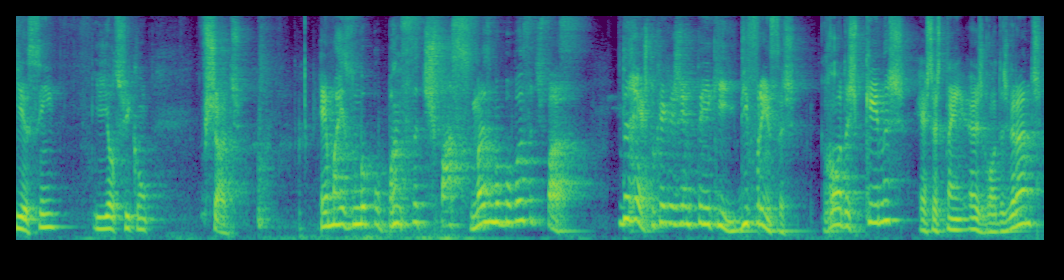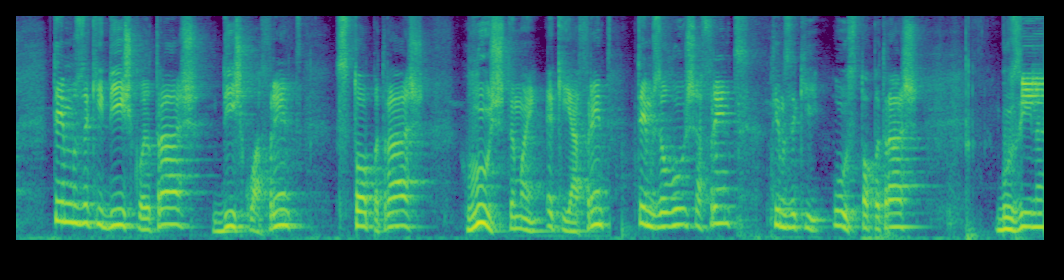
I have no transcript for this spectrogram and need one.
e assim e eles ficam fechados. É mais uma poupança de espaço, mais uma poupança de espaço. De resto, o que é que a gente tem aqui? Diferenças. Rodas pequenas, estas têm as rodas grandes. Temos aqui disco atrás, disco à frente, stop atrás, luz também aqui à frente. Temos a luz à frente, temos aqui o stop atrás, buzina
